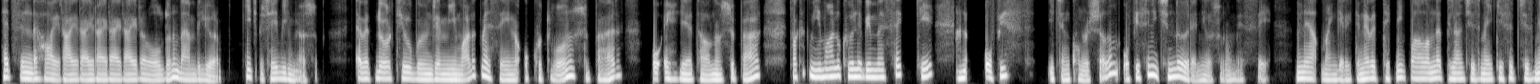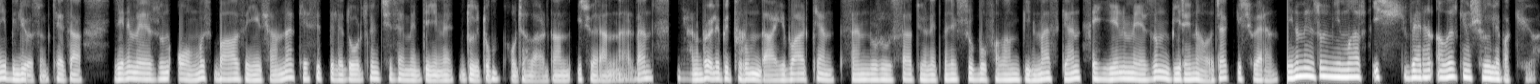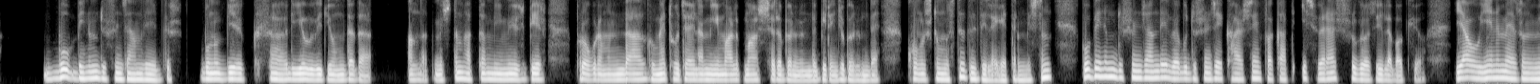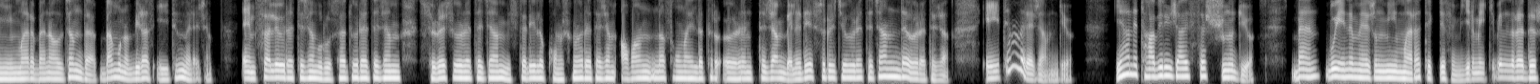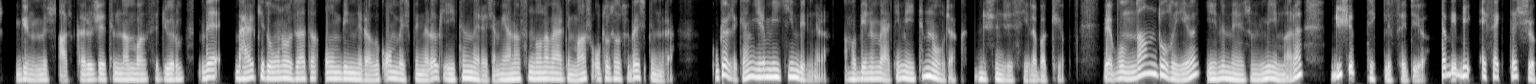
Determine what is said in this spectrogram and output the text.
Hepsinde hayır hayır hayır hayır hayır hayır olduğunu ben biliyorum. Hiçbir şey bilmiyorsun. Evet 4 yıl boyunca mimarlık mesleğini okudun süper. O ehliyet aldın süper. Fakat mimarlık öyle bir meslek ki hani ofis için konuşalım. Ofisin içinde öğreniyorsun o mesleği. Ne yapman gerektiğini ve teknik bağlamda plan çizmeyi, kesit çizmeyi biliyorsun. Keza yeni mezun olmuş bazı insanlar kesit bile doğru düzgün çizemediğini duydum hocalardan, işverenlerden. Yani böyle bir durum dahi varken sen ruhsat, yönetmelik şu bu falan bilmezken e, yeni mezun birini alacak işveren. Yeni mezun mimar işveren alırken şöyle bakıyor. Bu benim düşüncem değildir. Bunu bir kısa reel videomda da anlatmıştım. Hatta Mim 101 programında Rumet Hoca ile Mimarlık Marşları bölümünde birinci bölümde konuştuğumuzda da dile getirmiştim. Bu benim düşüncem değil ve bu düşünceye karşıyım fakat işveren şu gözüyle bakıyor. Yahu yeni mezun mimarı ben alacağım da ben buna biraz eğitim vereceğim. Emsal öğreteceğim, ruhsat öğreteceğim, süreç öğreteceğim, müşteriyle konuşma öğreteceğim, avan nasıl onaylatır öğreteceğim, belediye süreci öğreteceğim de öğreteceğim. Eğitim vereceğim diyor. Yani tabiri caizse şunu diyor. Ben bu yeni mezun mimara teklifim 22 bin liradır. Günümüz asgari ücretinden bahsediyorum. Ve belki de ona zaten 10 bin liralık 15 bin liralık eğitim vereceğim. Yani aslında ona verdiğim maaş 30-35 bin lira. Bu gözüken 22 bin lira. Ama benim verdiğim eğitim ne olacak? Düşüncesiyle bakıyor. Ve bundan dolayı yeni mezun mimara düşük teklif ediyor. Tabii bir efekt de şu.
